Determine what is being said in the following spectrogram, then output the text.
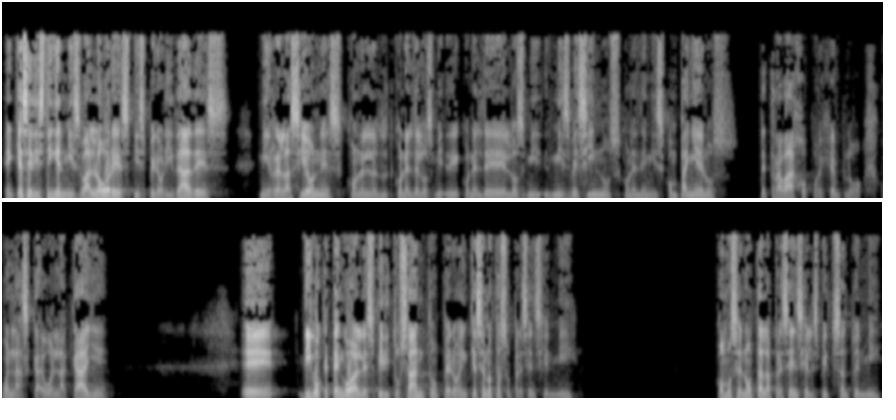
¿En qué se distinguen mis valores, mis prioridades, mis relaciones con el, de los, con el de los, mis vecinos, con el de mis compañeros de trabajo, por ejemplo, o en, las, o en la calle? Eh, digo que tengo al Espíritu Santo, pero ¿en qué se nota su presencia en mí? ¿Cómo se nota la presencia del Espíritu Santo en mí?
